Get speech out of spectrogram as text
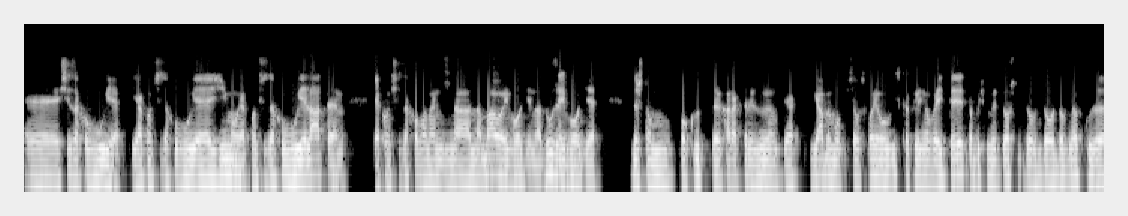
e, się zachowuje, jak on się zachowuje zimą, jak on się zachowuje latem, jak on się zachowa na, na, na małej wodzie, na dużej wodzie. Zresztą pokrótce charakteryzując, jak ja bym opisał swoje łowiska kleniowe i ty, to byśmy doszli do, do, do wniosku, że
